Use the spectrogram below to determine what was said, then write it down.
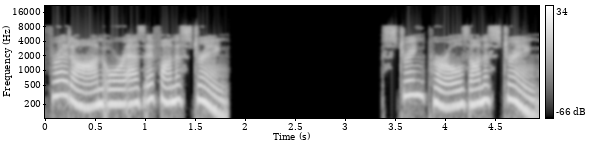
Thread on or as if on a string. String pearls on a string.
